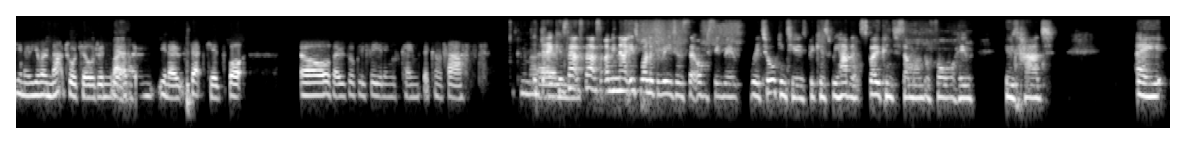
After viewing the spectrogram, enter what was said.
you know your own natural children, let yeah. alone you know stepkids. But oh, those ugly feelings came thick and fast can imagine because that's that's i mean that is one of the reasons that obviously we're we're talking to you is because we haven't spoken to someone before who who's had a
